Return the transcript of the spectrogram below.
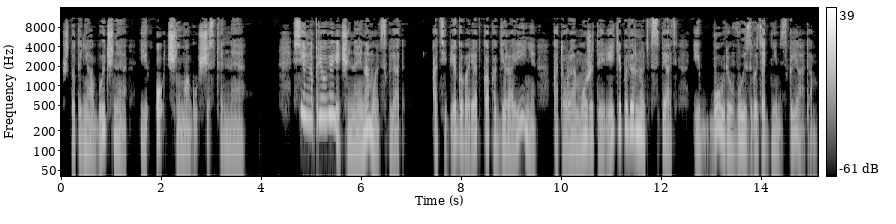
что-то необычное и очень могущественное. Сильно преувеличенное, на мой взгляд. А тебе говорят как о героине, которая может и реки повернуть вспять, и бурю вызвать одним взглядом.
